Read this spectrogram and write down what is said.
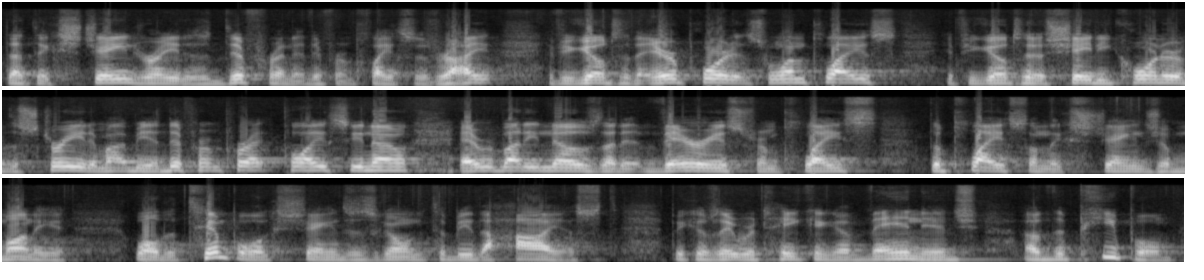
that the exchange rate is different at different places, right? If you go to the airport, it's one place. If you go to a shady corner of the street, it might be a different place, you know? Everybody knows that it varies from place to place on the exchange of money. Well, the temple exchange is going to be the highest because they were taking advantage of the people.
